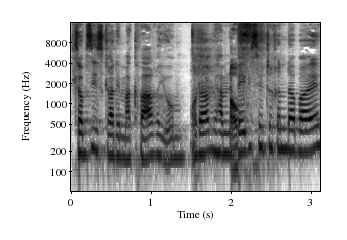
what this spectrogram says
Ich glaube, sie ist gerade im Aquarium, oder? Wir haben eine Auf- Babysitterin dabei.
